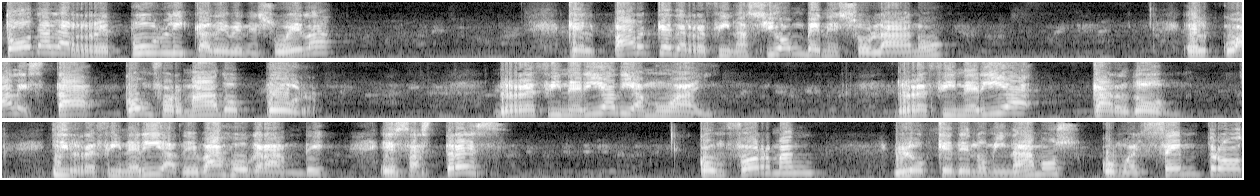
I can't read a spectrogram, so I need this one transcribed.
toda la República de Venezuela que el parque de refinación venezolano, el cual está conformado por refinería de Amuay, refinería Cardón, y refinería de Bajo Grande, esas tres conforman lo que denominamos como el centro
